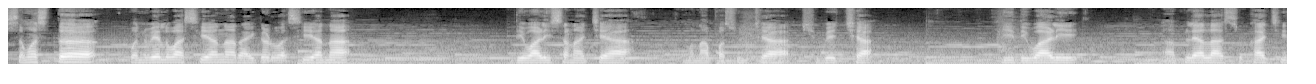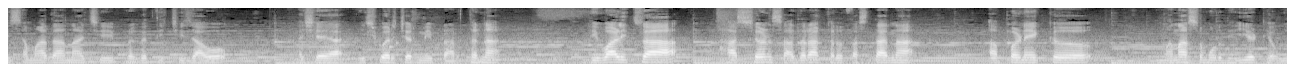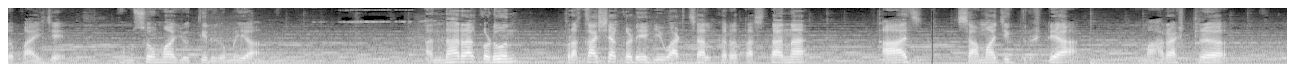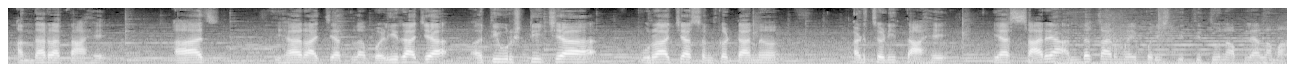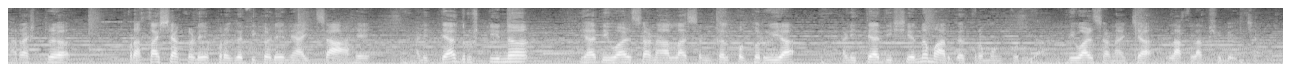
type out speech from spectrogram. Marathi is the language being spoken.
समस्त पनवेलवासियांना रायगडवासियांना दिवाळी सणाच्या मनापासूनच्या शुभेच्छा. ही दिवाळी आपल्याला सुखाची समाधानाची प्रगतीची जावो अशा ईश्वरचरणी प्रार्थना. दिवाळीचा हा सण साजरा करत असताना आपण एक मनासमोर ध्येय ठेवलं पाहिजे. तुमसोमा ज्योतिर्गमया अंधाराकडून प्रकाशाकडे ही वाटचाल करत असताना आज सामाजिकदृष्ट्या महाराष्ट्र अंधारात आहे. आज ह्या राज्यातला बळीराजा अतिवृष्टीच्या पुराच्या संकटानं अडचणीत आहे. या साऱ्या अंधकारमय परिस्थितीतून आपल्याला महाराष्ट्र प्रकाशाकडे प्रगतीकडे न्यायचा आहे. आणि त्या दृष्टीनं ह्या दिवाळ सणाला संकल्प करूया. आणि त्या दिशेनं मार्गक्रमण करूया. दिवाळ सणाच्या लाख लाख शुभेच्छा.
